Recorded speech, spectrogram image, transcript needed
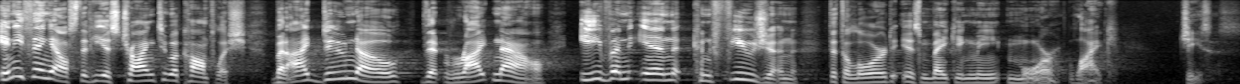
anything else that he is trying to accomplish, but I do know that right now, even in confusion, that the Lord is making me more like Jesus.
